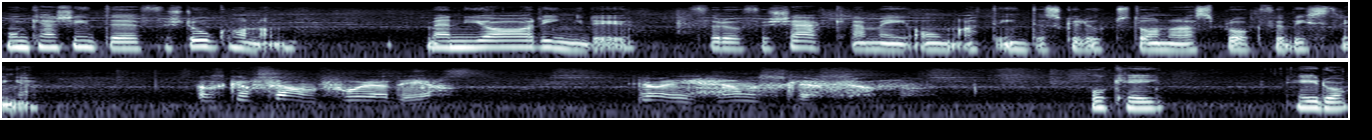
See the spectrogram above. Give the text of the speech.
Hon kanske inte förstod honom. Men jag ringde ju för att försäkra mig om att det inte skulle uppstå några språkförbistringar. Jag ska framföra det. Jag är hemskt ledsen. Okej, hej då.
